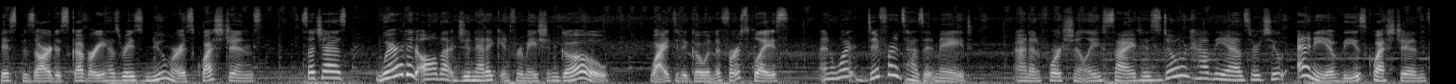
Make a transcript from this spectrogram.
This bizarre discovery has raised numerous questions, such as where did all that genetic information go? Why did it go in the first place? And what difference has it made? And unfortunately, scientists don't have the answer to any of these questions.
